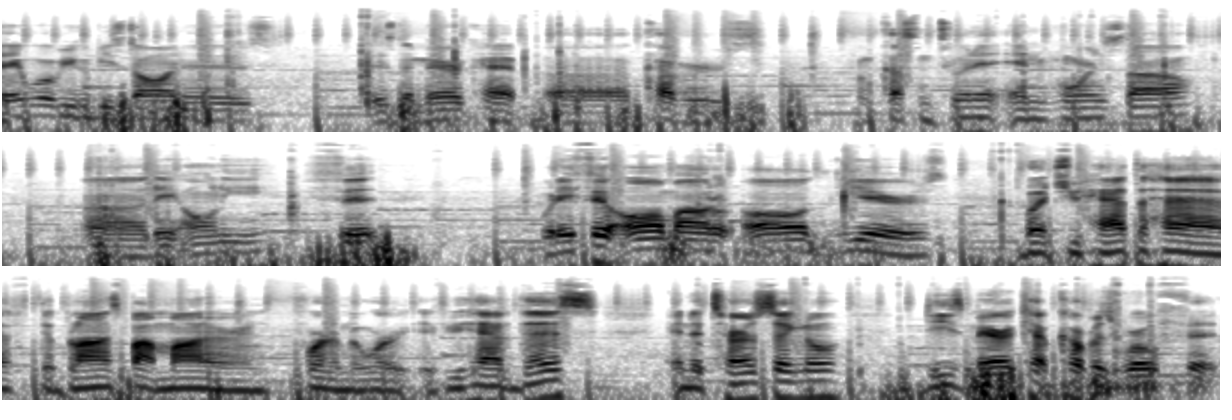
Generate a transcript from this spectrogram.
today what we're gonna be installing is is the mirror cap uh, covers from Custom Tuning M Horn style. Uh, they only fit, well they fit all model, all years, but you have to have the blind spot monitoring for them to work. If you have this and the turn signal, these mirror cap covers will fit.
